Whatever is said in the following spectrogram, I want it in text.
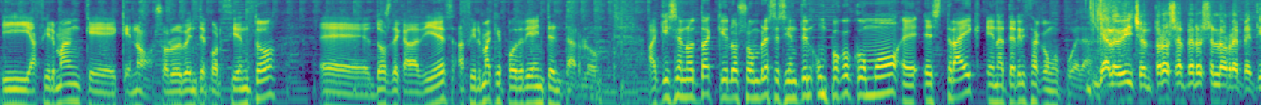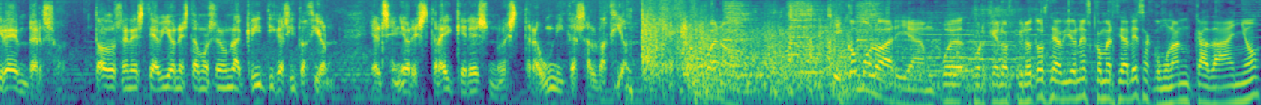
Y afirman que, que no, solo el 20%. eh, dos de cada diez, afirma que podría intentarlo. Aquí se nota que los hombres se sienten un poco como eh, Strike en Aterriza como pueda. Ya lo he dicho en prosa, pero se lo repetiré en verso. Todos en este avión estamos en una crítica situación. El señor Striker es nuestra única salvación. Bueno, ¿y cómo lo harían? Pues porque los pilotos de aviones comerciales acumulan cada año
